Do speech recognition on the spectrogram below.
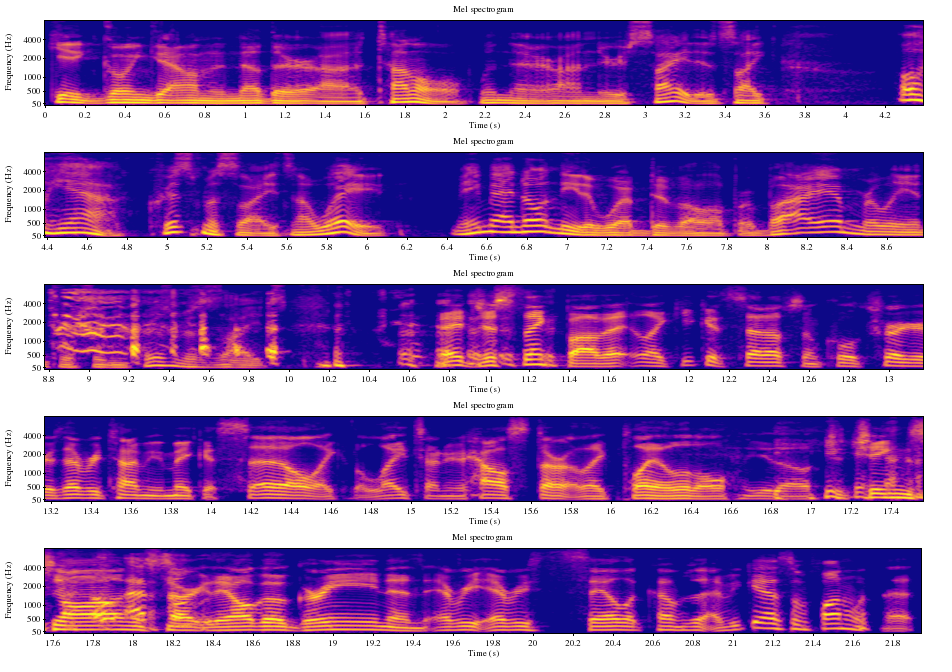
get, going down another uh, tunnel when they're on your site. It's like, oh yeah, Christmas lights. Now wait, maybe I don't need a web developer, but I am really interested in Christmas lights. hey, just think, Bob. Like you could set up some cool triggers every time you make a sale. Like the lights on your house start like play a little, you know, cha-ching song oh, and start. They all go green, and every every sale that comes. Have you guys some fun with that?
